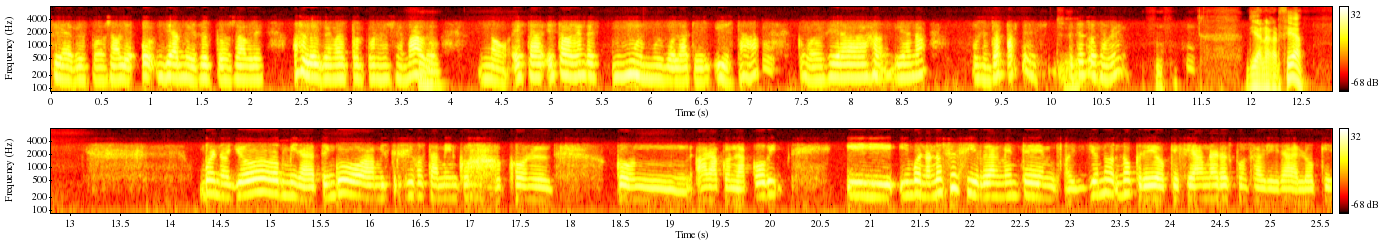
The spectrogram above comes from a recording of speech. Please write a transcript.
sea responsable o llame irresponsable a los demás por ponerse malo. No, esta, esta variante es muy, muy volátil y está, como decía Diana, pues en todas partes. saber. Diana García. Bueno, yo, mira, tengo a mis tres hijos también con, con, ahora con la COVID. Y, y, bueno, no sé si realmente, yo no, no creo que sea una responsabilidad. Lo que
